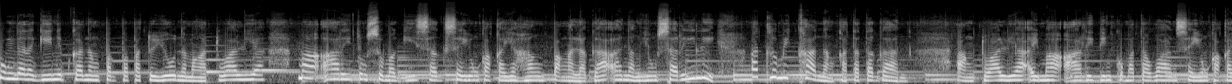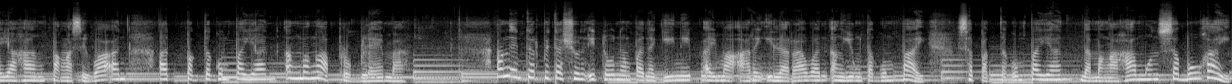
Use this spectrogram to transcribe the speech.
Kung nanaginip ka ng pagpapatuyo ng mga tuwalya, maaari itong sumagisag sa iyong kakayahang pangalagaan ng iyong sarili at lumikha ng katatagan. Ang tuwalya ay maaari ding kumatawan sa iyong kakayahang pangasiwaan at pagtagumpayan ang mga problema. Ang interpretasyon ito ng panaginip ay maaaring ilarawan ang iyong tagumpay sa pagtagumpayan ng mga hamon sa buhay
